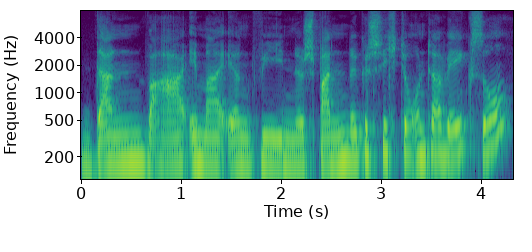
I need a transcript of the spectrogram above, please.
dann war immer irgendwie eine spannende Geschichte unterwegs so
